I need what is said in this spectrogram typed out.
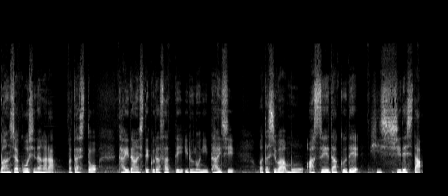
晩酌をしながら私と対談してくださっているのに対し私はもう汗だくで必死でした。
